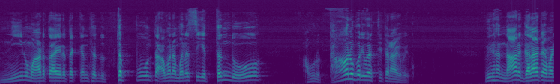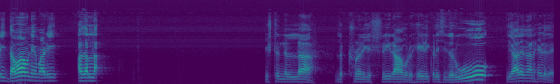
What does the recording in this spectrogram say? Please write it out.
ನೀನು ಮಾಡ್ತಾ ಇರತಕ್ಕಂಥದ್ದು ತಪ್ಪು ಅಂತ ಅವನ ಮನಸ್ಸಿಗೆ ತಂದು ಅವನು ತಾನು ಪರಿವರ್ತಿತನಾಗಬೇಕು. ವಿನಃ ನಾನು ಗಲಾಟೆ ಮಾಡಿ ದಬಾವಣೆ ಮಾಡಿ, ಅದಲ್ಲ. ಇಷ್ಟನ್ನೆಲ್ಲ ಲಕ್ಷ್ಮಣನಿಗೆ ಶ್ರೀರಾಮರು ಹೇಳಿ ಕಳಿಸಿದರೂ ಈಗಾಗಲೇ ನಾನು ಹೇಳಿದೆ,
